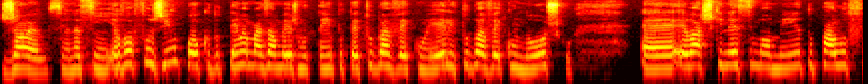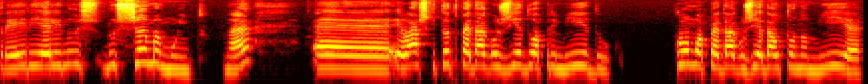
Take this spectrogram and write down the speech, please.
Joia, Luciana, assim, eu vou fugir um pouco do tema, mas ao mesmo tempo ter tudo a ver com ele, tudo a ver conosco. É, eu acho que nesse momento Paulo Freire ele nos, nos chama muito, né? É, eu acho que tanto pedagogia do oprimido como a pedagogia da autonomia,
